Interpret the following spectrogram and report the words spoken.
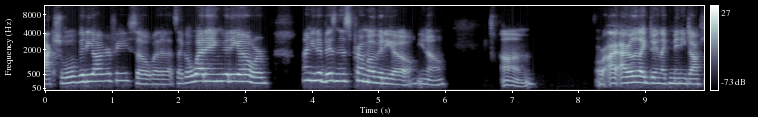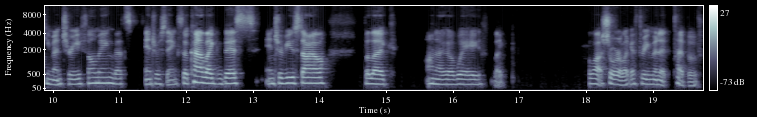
actual videography. So whether that's like a wedding video or I need a business promo video, you know. Um, or I, I really like doing like mini documentary filming. That's interesting. So kind of like this interview style, but like on a, a way like a lot shorter, like a three minute type of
